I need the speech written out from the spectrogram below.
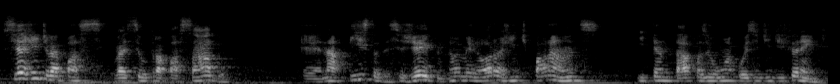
se a gente vai, vai ser ultrapassado é, na pista desse jeito, então é melhor a gente parar antes e tentar fazer alguma coisa de diferente.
